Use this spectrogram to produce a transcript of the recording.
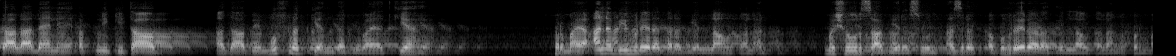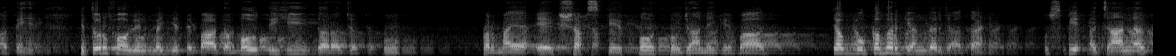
تعالی علیہ نے اپنی کتاب اداب مفرد کے اندر روایت کیا ہے۔ فرمایا ان ابی حریرہ رضی اللہ تعالی عنہ. مشہور صحابی رسول حضرت ابو حریرہ رضی اللہ تعالیٰ عنہ فرماتے ہیں کہ ترفع للمیت بعد موت موتہ درجتہ فرمایا، ایک شخص کے فوت ہو جانے کے بعد جب وہ قبر کے اندر جاتا ہے، اس کے اچانک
